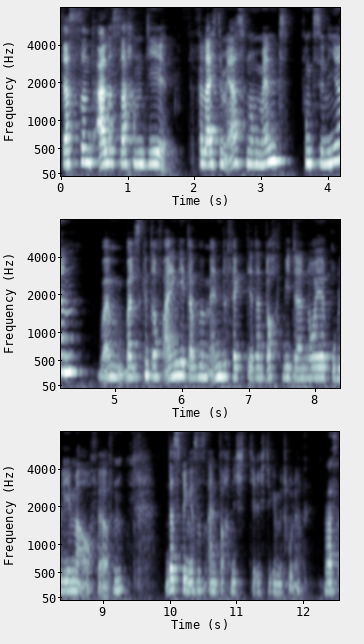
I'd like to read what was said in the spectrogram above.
Das sind alles Sachen, die vielleicht im ersten Moment funktionieren, weil, weil das Kind darauf eingeht, aber im Endeffekt ja dann doch wieder neue Probleme aufwerfen. Und deswegen ist es einfach nicht die richtige Methode. Was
